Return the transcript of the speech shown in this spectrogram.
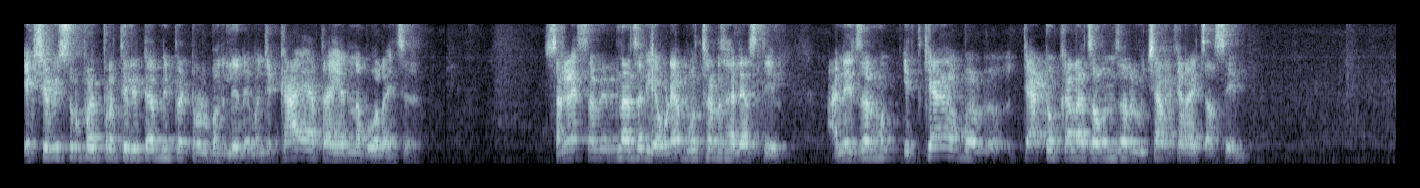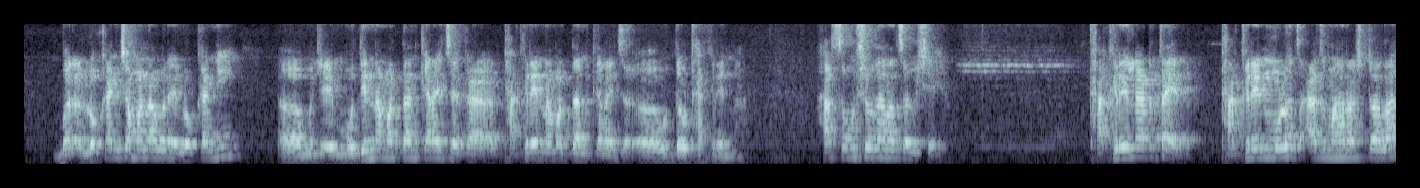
एकशे वीस रुपये प्रति लिटरने पेट्रोल भरलेलं आहे. म्हणजे काय आता ह्यांना बोलायचं? सगळ्या संवेदना जर एवढ्या बोथट झाल्या असतील आणि जर मग इतक्या त्या टोकाला जाऊन जर विचार करायचा असेल बरं लोकांच्या मनावर आहे. लोकांनी म्हणजे मोदींना मतदान करायचं का ठाकरेंना मतदान करायचं उद्धव ठाकरेंना? हा संशोधनाचा विषय ठाकरे लढतायत. ठाकरेंमुळंच आज महाराष्ट्राला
